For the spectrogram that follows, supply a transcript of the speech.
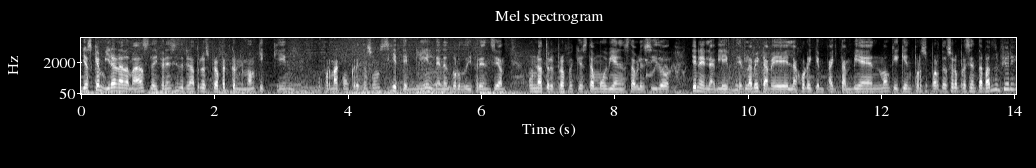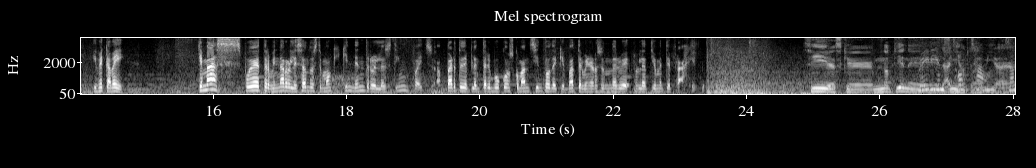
Y es que mira nada más la diferencia entre Natural's Prophet con el Monkey King de forma concreta son 7000 de netboard de diferencia. Un Natural's Prophet que está muy bien establecido. Tiene la Glimmer, la BKB, la Hurricane Pike también. Monkey King por su parte solo presenta Battle Fury y BKB. ¿Qué más puede terminar realizando este Monkey King dentro de las teamfights? Aparte de plantar el Wukong's Command, siento de que va a terminar siendo un héroe relativamente frágil. Sí, es que no tiene daño todavía. Eh.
